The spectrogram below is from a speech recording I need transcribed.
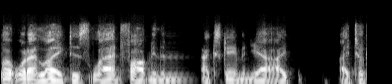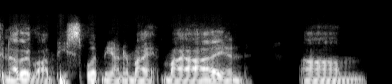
but what I liked is Ladd fought me the next game, and yeah, I I took another lump. He split me under my my eye, and um,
